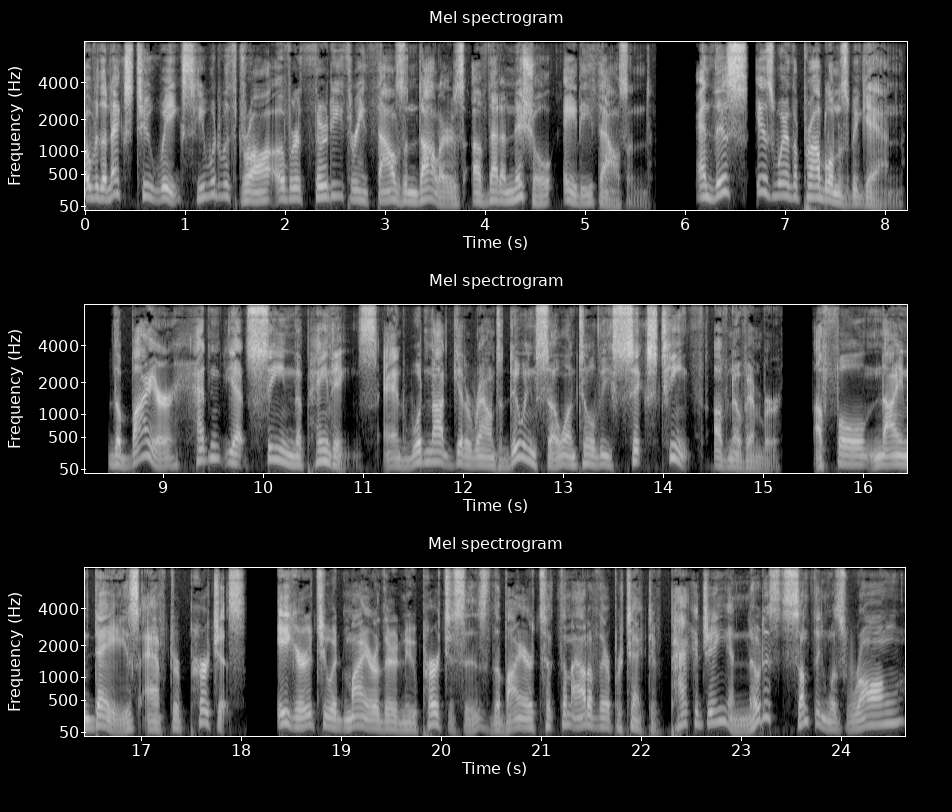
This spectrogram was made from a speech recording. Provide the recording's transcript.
Over the next two weeks, he would withdraw over $33,000 of that initial 80,000. And this is where the problems began. The buyer hadn't yet seen the paintings and would not get around to doing so until the 16th of November, a full nine days after purchase. Eager to admire their new purchases, the buyer took them out of their protective packaging and noticed something was wrong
